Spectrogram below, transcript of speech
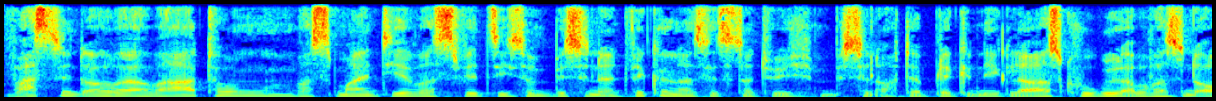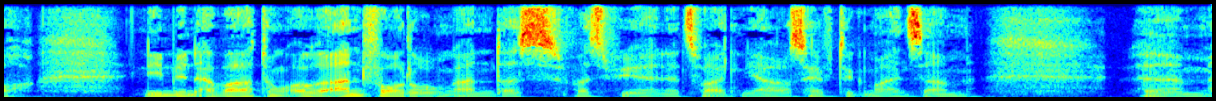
Was sind eure Erwartungen? Was meint ihr, was wird sich so ein bisschen entwickeln? Das ist jetzt natürlich ein bisschen auch der Blick in die Glaskugel, aber was sind auch neben den Erwartungen eure Anforderungen an das, was wir in der zweiten Jahreshälfte gemeinsam ähm,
